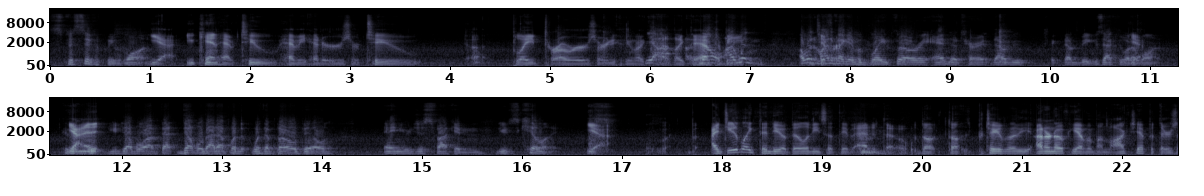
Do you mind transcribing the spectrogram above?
specifically want. yeah, you can't have two heavy hitters or two uh, blade throwers or anything like Yeah, that. Like they no, have to be. I wouldn't. I wouldn't mind if I different. gave a blade thrower and a turret. That would be that would be exactly what Yeah. I want. Yeah, you, you double up that double that up with with a bow build, and you're just fucking you're just killing it. Yeah. I do like the new abilities that they've added, hmm. though. The, the, particularly, I don't know if you have them unlocked yet, but there's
